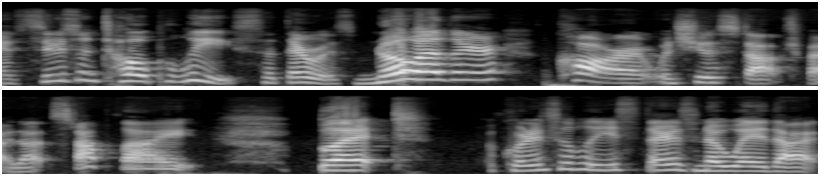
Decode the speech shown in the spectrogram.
And Susan told police that there was no other car when she was stopped by that stoplight. But according to police, there's no way that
